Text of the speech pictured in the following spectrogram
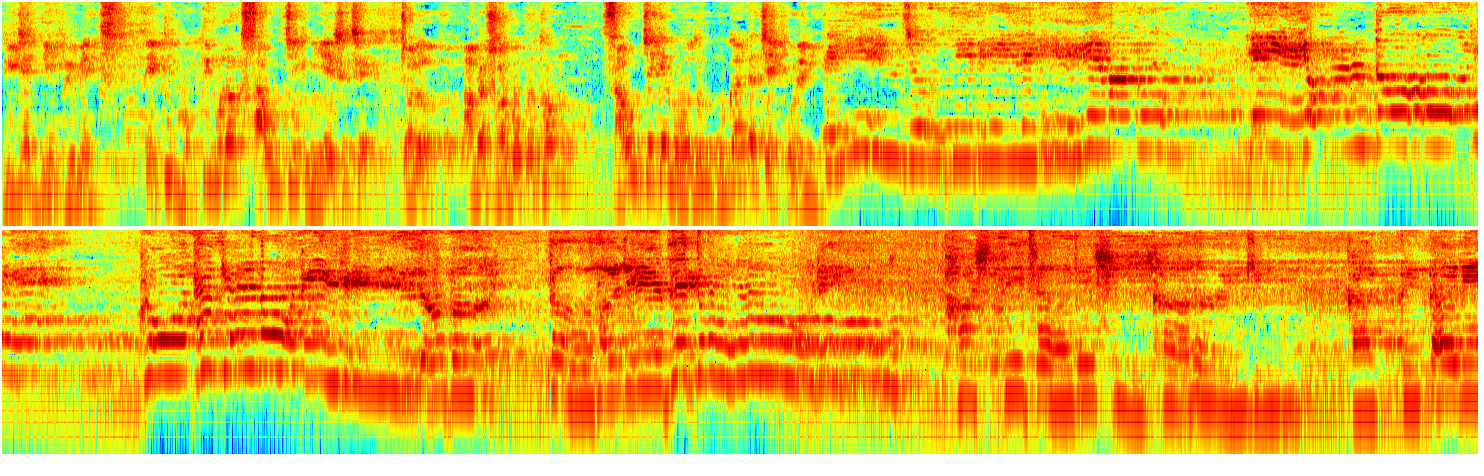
ডিজে দীপ রিমিক্স একটি ভক্তিমূলক সাউন্ড চেক নিয়ে এসেছে। চলো আমরা সর্বপ্রথম সাউন্ড চেকের মধুর ভোকালটা চেক করে নিই। তাহারে ভেতরে হাসতে যারে শিখাইলি কাঁদতে তারে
